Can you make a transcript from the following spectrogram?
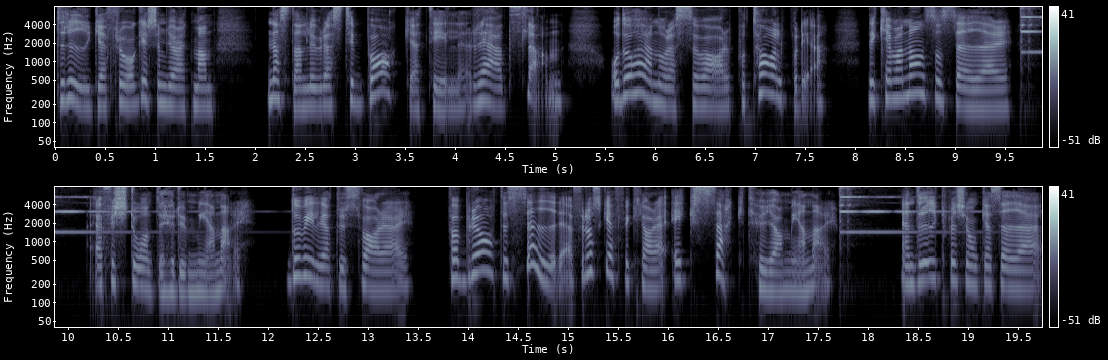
dryga frågor som gör att man nästan luras tillbaka till rädslan. Och då har jag några svar på tal på det. Det kan vara någon som säger, jag förstår inte hur du menar. Då vill jag att du svarar, vad bra att du säger det, för då ska jag förklara exakt hur jag menar. En dryg person kan säga,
